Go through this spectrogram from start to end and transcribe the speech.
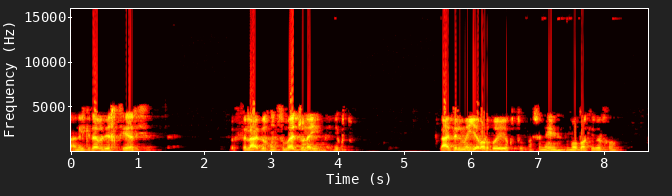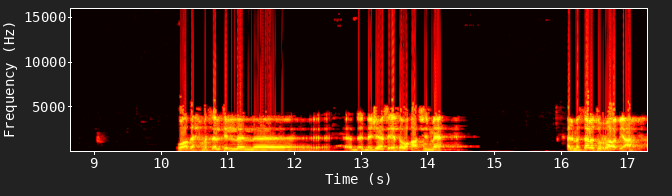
يعني الكتابة دي اختياري. بس اللي عايز ال 500 جنيه يكتب. اللي عايز ال 100 برضه إيه يكتب عشان إيه؟ الموضوع كبير خالص. واضح مسألة النجاسة إذا وقعت في الماء؟ المسألة الرابعة.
